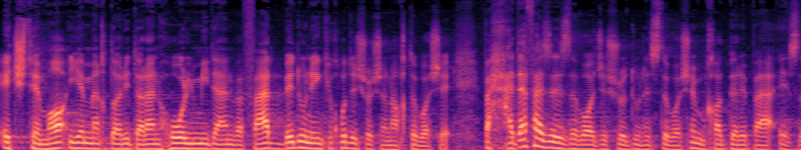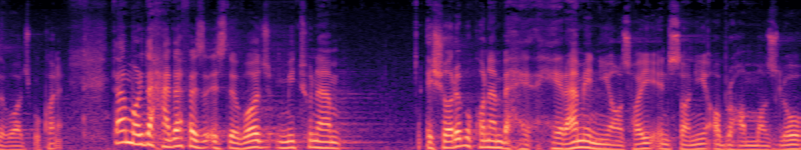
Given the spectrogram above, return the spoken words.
اجتماع یه مقداری دارن حل میدن و فرد بدون اینکه خودش رو شناخته باشه و هدف از ازدواجش رو دونسته باشه می‌خواد بره به ازدواج بکنه. در مورد هدف از ازدواج می‌تونم اشاره بکنم به حرم نیازهای انسانی آبراهام مازلو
